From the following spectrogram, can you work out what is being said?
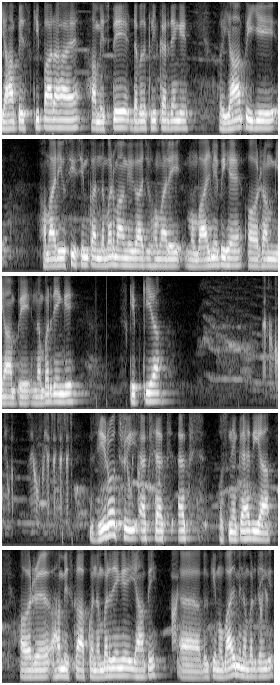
यहाँ पे स्किप आ रहा है, हम इस पर डबल क्लिक कर देंगे। और यहाँ पे ये हमारी उसी सिम का नंबर मांगेगा जो हमारे मोबाइल में भी है और हम यहाँ पे नंबर देंगे। स्किप किया। Zero three X X X उसने कह दिया और हम इसका आपको नंबर देंगे यहाँ पे बल्कि मोबाइल में नंबर देंगे।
